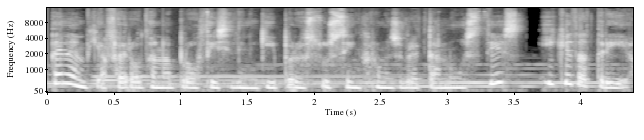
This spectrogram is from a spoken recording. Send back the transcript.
δεν ενδιαφερόταν να προωθήσει την Κύπρος στους σύγχρονους Βρετανούς της ή και τα τρία.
